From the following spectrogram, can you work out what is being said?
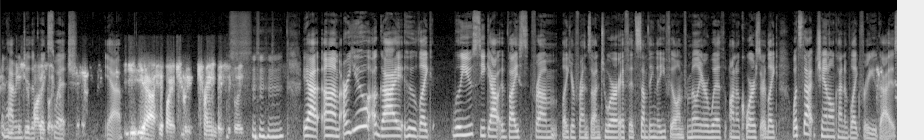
and you're having to do the quick like- switch. Yeah. Yeah, hit by a tra- train basically. yeah. Um, are you a guy who like will you seek out advice from like your friends on tour if it's something that you feel unfamiliar with on a course or like what's that channel kind of like for you guys?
